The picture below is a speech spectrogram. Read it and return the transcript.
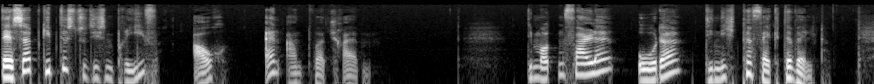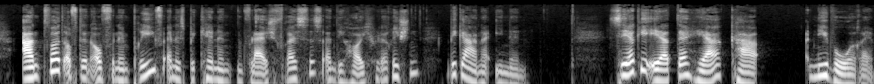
Deshalb gibt es zu diesem Brief auch ein Antwortschreiben die Mottenfalle oder die nicht perfekte Welt. Antwort auf den offenen Brief eines bekennenden Fleischfressers an die heuchlerischen VeganerInnen. Sehr geehrter Herr Carnivore,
